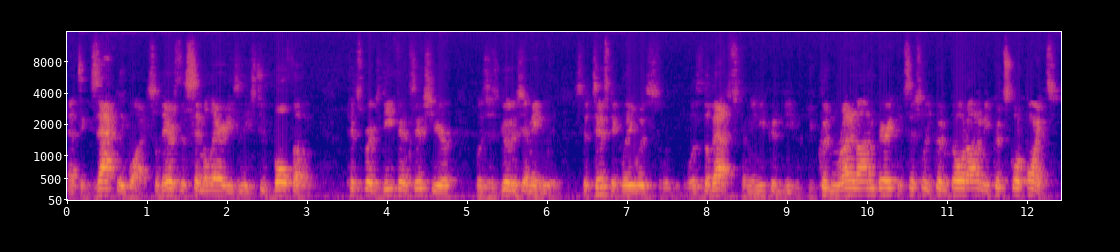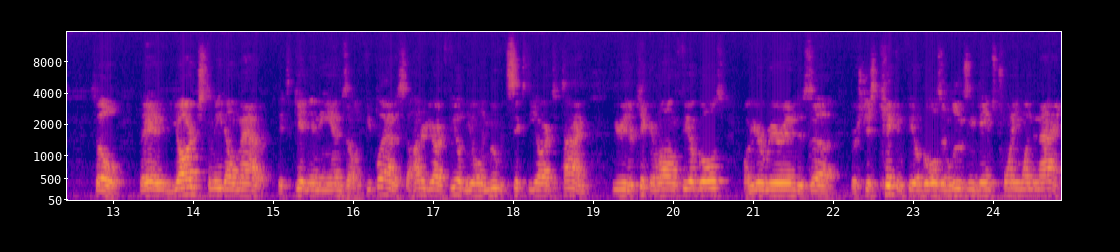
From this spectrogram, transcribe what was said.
That's exactly why. So there's the similarities in these two, both of them. Pittsburgh's defense this year was as good as I mean, statistically was was the best. I mean, you could you, you couldn't run it on them very consistently. You couldn't throw it on them. You couldn't score points. So they, yards to me don't matter. It's getting in the end zone. If you play on a 100 yard field and you only move it 60 yards a time, you're either kicking long field goals or your rear end is uh, or it's just kicking field goals and losing games 21 to nine.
